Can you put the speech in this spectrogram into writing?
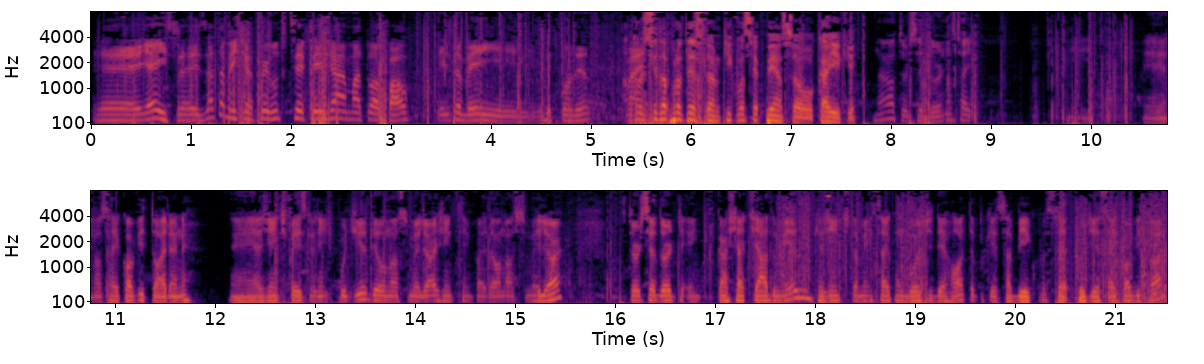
É, e é isso, é exatamente a pergunta que você fez já matou a pau, ele também respondendo. A torcida protestando, o que, que você pensa, ô Kaique? Não, o torcedor não saiu. E, é, não saiu com a vitória, né? É, a gente fez o que a gente podia, deu o nosso melhor, a gente sempre vai dar o nosso melhor. O torcedor tem que ficar chateado mesmo, que a gente também sai com gosto de derrota, porque sabia que você podia sair com a vitória.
